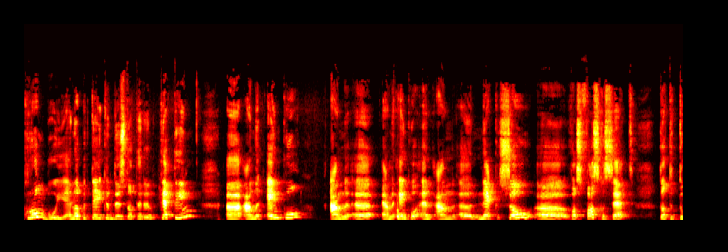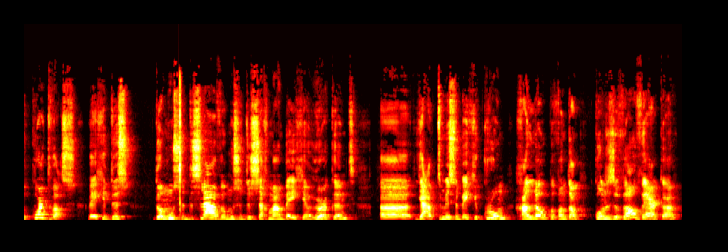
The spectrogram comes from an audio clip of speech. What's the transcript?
kromboeien. En dat betekent dus dat er een ketting uh, aan de enkel, aan, uh, aan de enkel en aan de nek zo was vastgezet dat het te kort was. Weet je, dus dan moesten de slaven, moesten dus zeg maar een beetje hurkend, ja, tenminste een beetje krom gaan lopen. Want dan konden ze wel werken.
